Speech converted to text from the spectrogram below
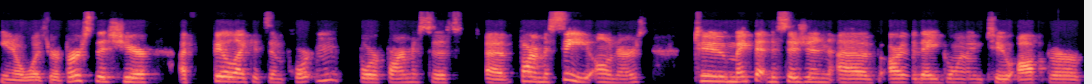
you know, was reversed this year. I feel like it's important for pharmacists, uh, pharmacy owners, to make that decision of are they going to offer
